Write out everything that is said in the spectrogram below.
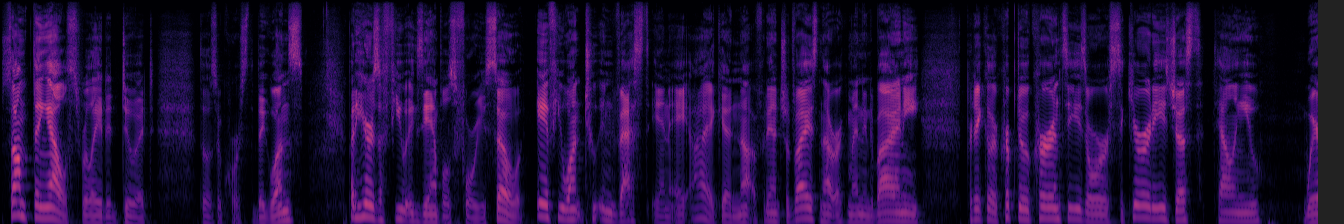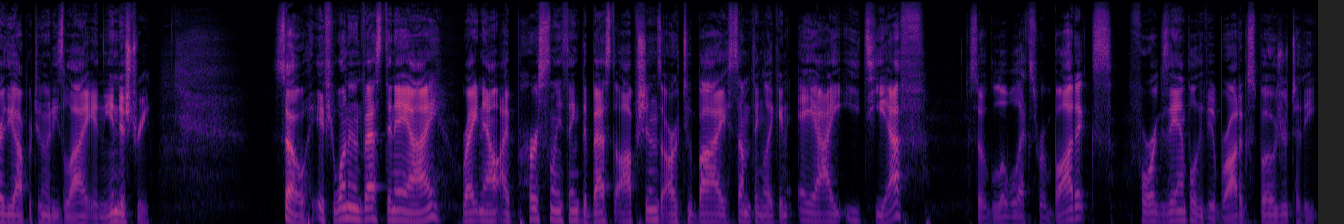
something else related to it. Those, of course, the big ones. But here's a few examples for you. So, if you want to invest in AI, again, not financial advice, not recommending to buy any particular cryptocurrencies or securities, just telling you where the opportunities lie in the industry. So, if you want to invest in AI, right now, I personally think the best options are to buy something like an AI ETF. So, Global X Robotics, for example, give you a broad exposure to the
